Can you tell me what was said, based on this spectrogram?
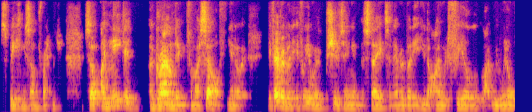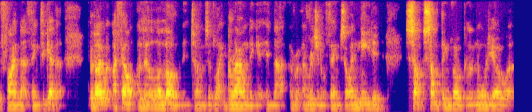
speaking some French, so I needed a grounding for myself. You know, if everybody, if we were shooting in the states and everybody, you know, I would feel like we would all find that thing together. But I, I felt a little alone in terms of like grounding it in that original thing. So I needed some something vocal, an audio, uh,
